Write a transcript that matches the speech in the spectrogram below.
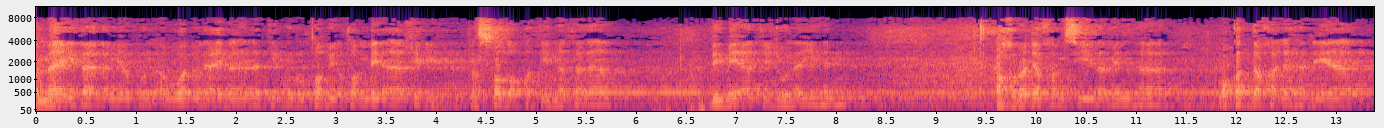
أما إذا لم يكن أول العبادة مرتبطا بآخرها كالصدقة مثلا بمئة جنيه أخرج خمسين منها وقد دخلها الرياء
